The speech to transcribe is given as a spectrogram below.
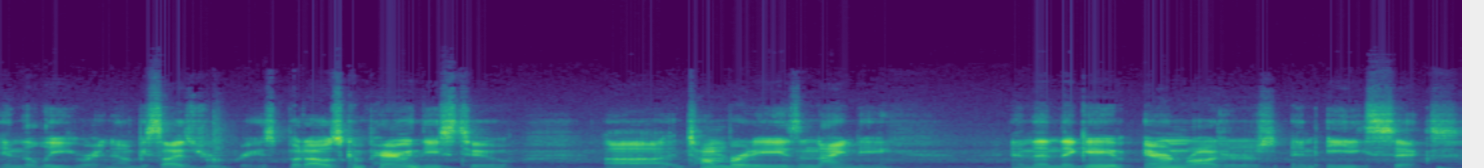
in the league right now, besides Drew Brees. But I was comparing these two. Uh, Tom Brady is a 90, and then they gave Aaron Rodgers an 86.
